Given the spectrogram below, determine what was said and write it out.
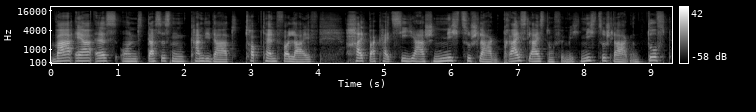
war er es und das ist ein Kandidat Top 10 for Life. Haltbarkeit Sillage nicht zu schlagen, Preis-Leistung für mich nicht zu schlagen, Duft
